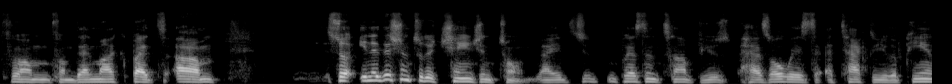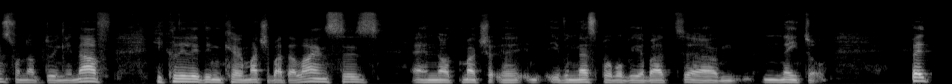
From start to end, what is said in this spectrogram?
from from Denmark. But um, so in addition to the change in tone, right, President Trump has always attacked the Europeans for not doing enough. He clearly didn't care much about alliances and not much, uh, even less probably about um, NATO. But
